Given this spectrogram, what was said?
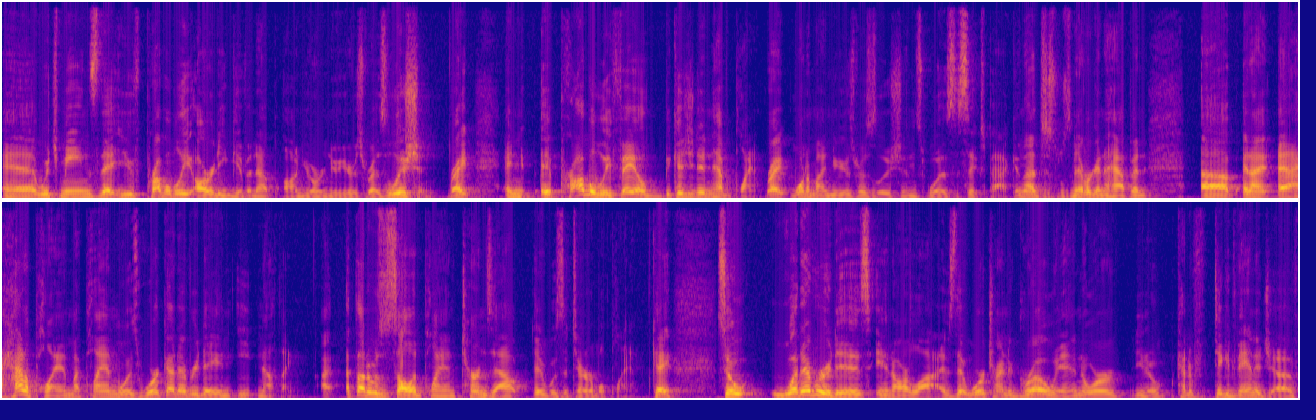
uh, which means that you've probably already given up on your New Year's resolution, right? And it probably failed because you didn't have a plan, right? One of my New Year's resolutions was a six pack, and that just was never going to happen. Uh, and I, I, had a plan. My plan was work out every day and eat nothing. I, I thought it was a solid plan. Turns out it was a terrible plan. Okay, so whatever it is in our lives that we're trying to grow in or you know kind of take advantage of,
